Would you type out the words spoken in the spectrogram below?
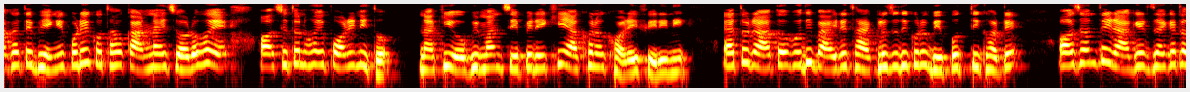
আঘাতে ভেঙে পড়ে কোথাও কান্নায় জড়ো হয়ে অচেতন হয়ে পড়েনি তো। নাকি অভিমান চেপে রেখে এখনও ঘরে ফেরিনি? এত রাত অবধি বাইরে থাকলে যদি কোনো বিপত্তি ঘটে, অজান্তে রাগের জায়গাটা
